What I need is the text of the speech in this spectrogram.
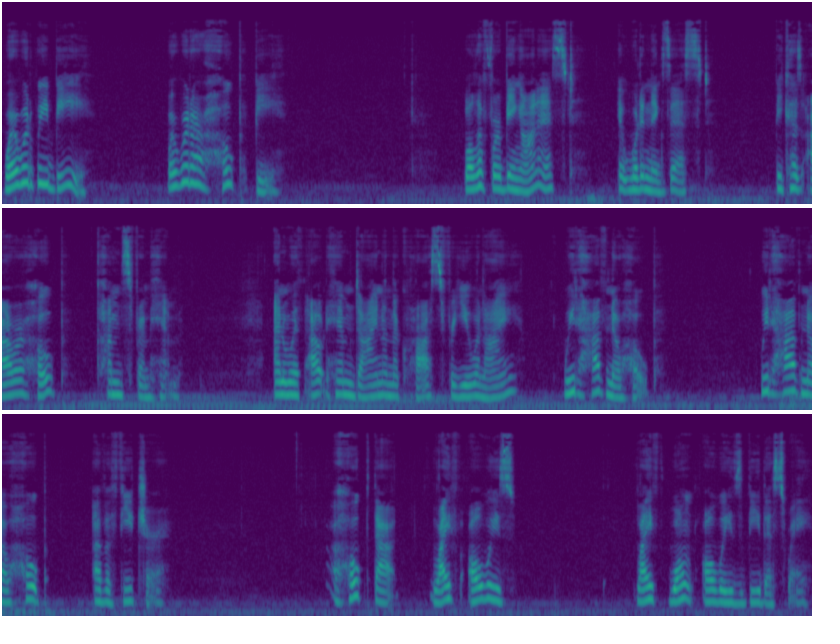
where would we be? Where would our hope be? Well, if we're being honest, it wouldn't exist because our hope comes from him. And without him dying on the cross for you and I, we'd have no hope. We'd have no hope of a future a hope that life always life won't always be this way.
